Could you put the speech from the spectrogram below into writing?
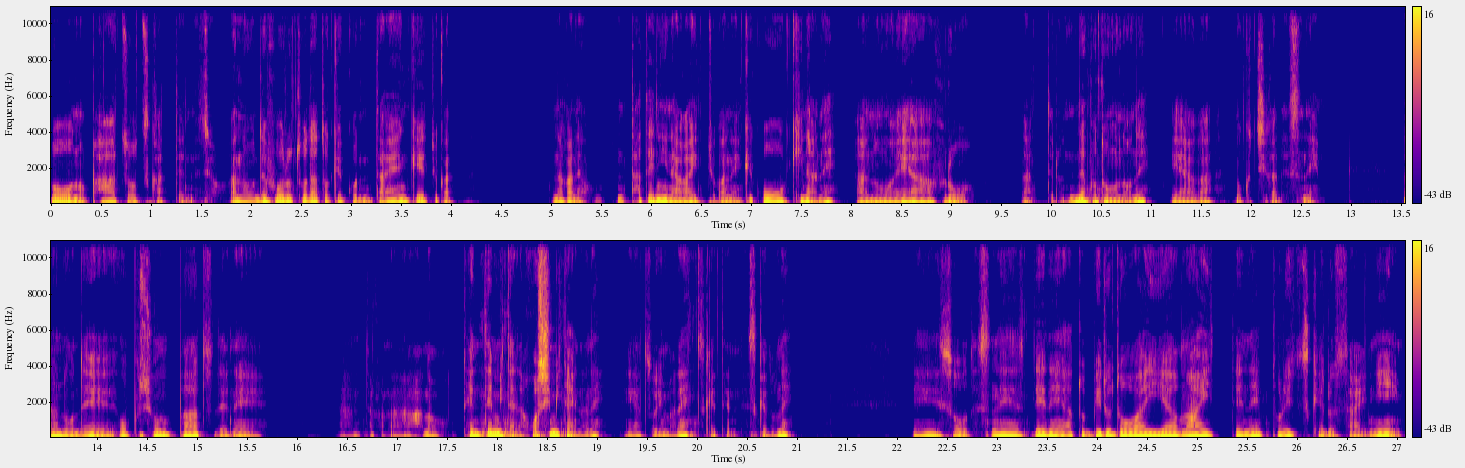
ローのパーツを使ってるんですよ。あの、デフォルトだと結構楕円形っていうか、なんかね、縦に長いっていうかね、結構大きなね、あの、エアフローになってるんでね、ボトムのね、エアが、の口がですね。なので、オプションパーツでね、なんだかな、あの、点々みたいな、星みたいなね、やつを今ね、つけてんですけどね。えーそうですね。でね、あとビルドワイヤー巻いてね、取り付ける際に、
